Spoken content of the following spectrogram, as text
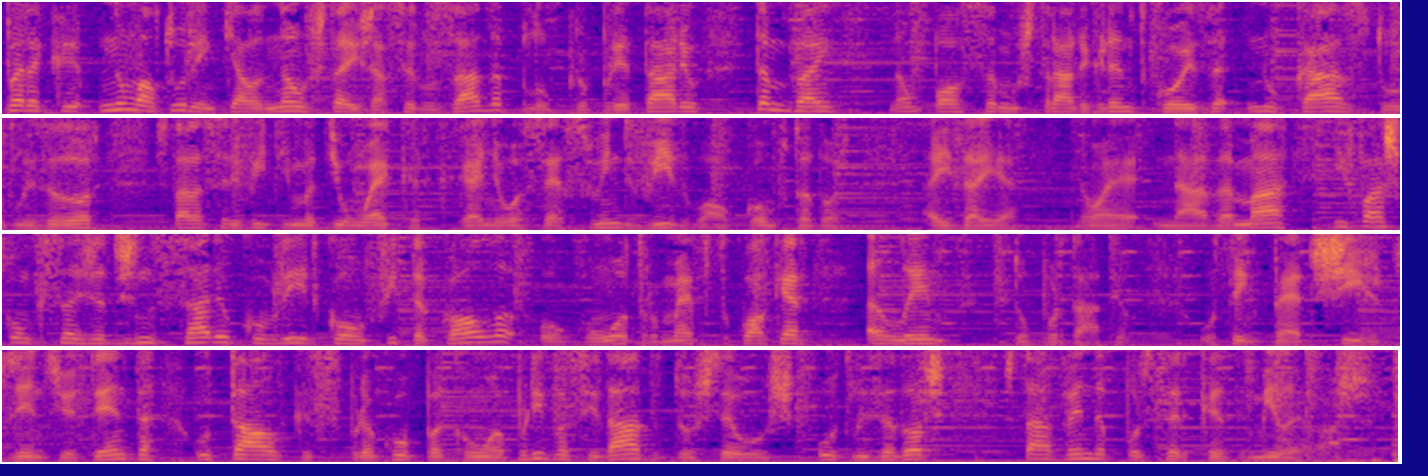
para que, numa altura em que ela não esteja a ser usada pelo proprietário, também não possa mostrar grande coisa no caso do utilizador estar a ser vítima de um hacker que ganha o acesso indevido ao computador. A ideia não é nada má e faz com que seja desnecessário cobrir com fita cola ou com outro método qualquer a lente do portátil. O ThinkPad X280, o tal que se preocupa com a privacidade dos seus utilizadores, está à venda por cerca de 1000 euros.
